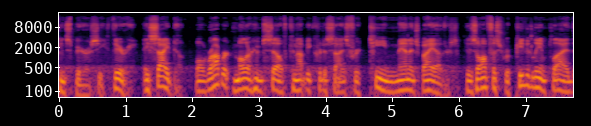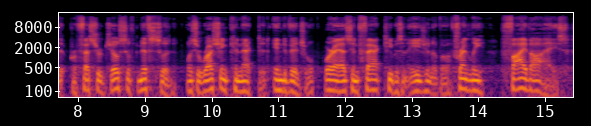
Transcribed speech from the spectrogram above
conspiracy theory. A side note while Robert Mueller himself cannot be criticized for a team managed by others, his office repeatedly implied that Professor Joseph Mifsud was a Russian connected individual, whereas in fact he was an agent of a friendly Five Eyes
